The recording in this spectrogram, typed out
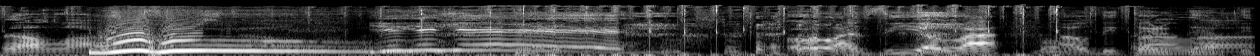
Olá. Uhul! Yeah, yeah, yeah. olá, Zia, olá, Bom, auditório da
